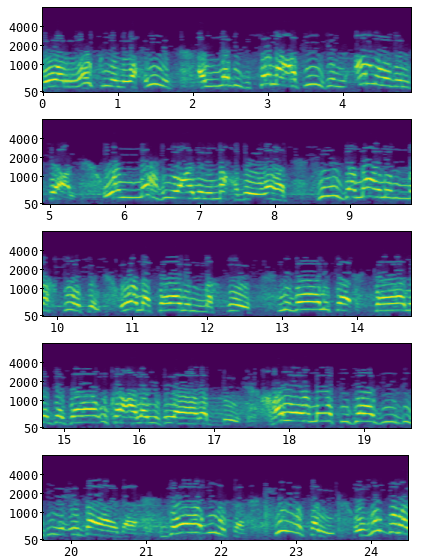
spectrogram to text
هو الركن الوحيد الذي اجتمع فيه الأمر بالفعل والنهي عن المحظورات في زمان مخصوص ومكان مخصوص. لذلك كان جزاؤك عليه يا ربي. خير ما تجازي به عبادا جاءوك شوفا غبرا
